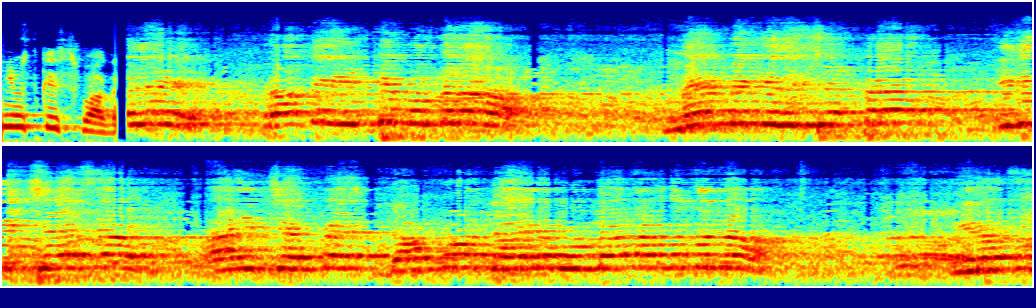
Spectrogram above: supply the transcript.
న్యూస్కి స్వాగతం. ప్రతి ఇంటి ముందర మేము మీకు ఇది చెప్పాం ఇది చేశాం. అని చెప్పే దమ్ము ధైర్యం ఉందని అని అడుగుతున్నా ఈరోజు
